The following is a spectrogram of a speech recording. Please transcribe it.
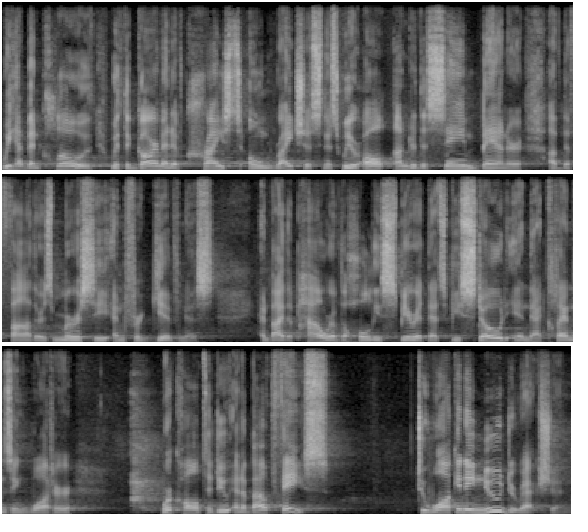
We have been clothed with the garment of Christ's own righteousness. We are all under the same banner of the Father's mercy and forgiveness. And by the power of the Holy Spirit that's bestowed in that cleansing water, we're called to do an about face, to walk in a new direction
